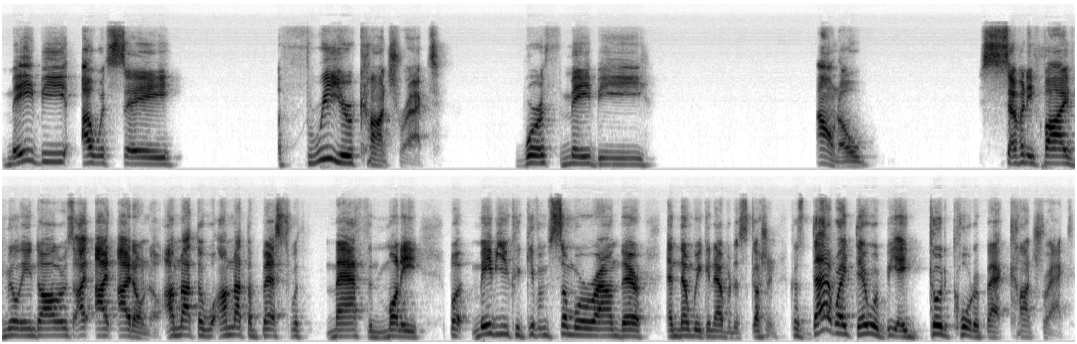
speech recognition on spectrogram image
maybe I would say a three-year contract worth maybe I don't know 75 million dollars. I, I I don't know. I'm not the I'm not the best with math and money, but maybe you could give him somewhere around there and then we can have a discussion cuz that right there would be a good quarterback contract.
